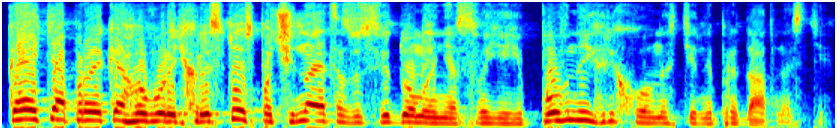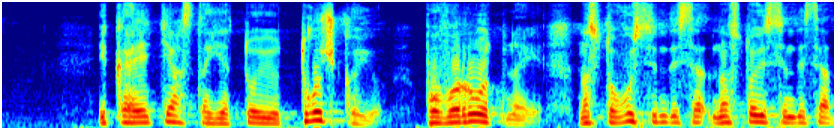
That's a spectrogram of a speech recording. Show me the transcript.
Каяття, про яке говорить Христос, починається з усвідомлення своєї повної гріховності непридатності. І каяття стає тою точкою поворотної на 180, на 180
